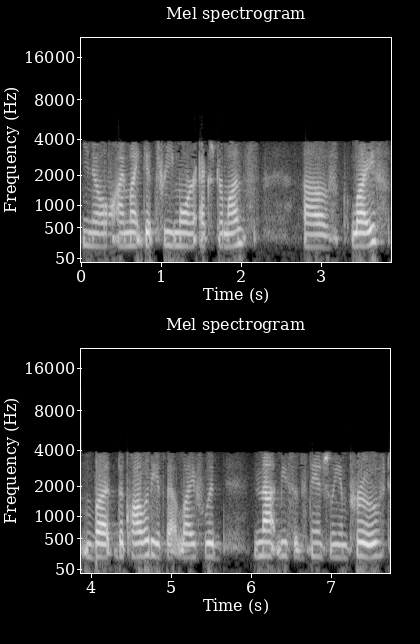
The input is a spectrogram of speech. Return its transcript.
you know, I might get three more extra months of life, but the quality of that life would not be substantially improved.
